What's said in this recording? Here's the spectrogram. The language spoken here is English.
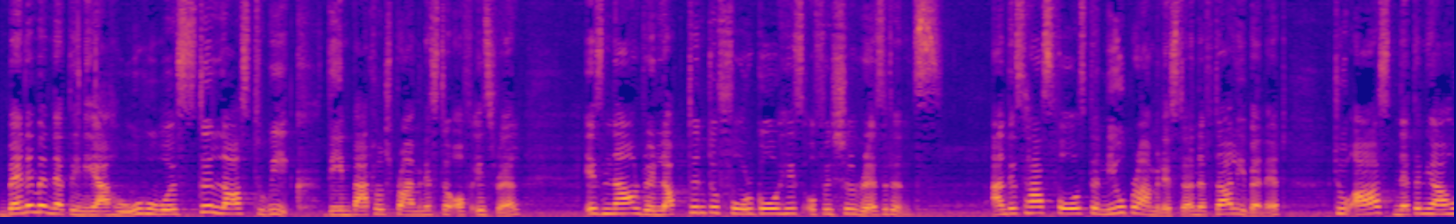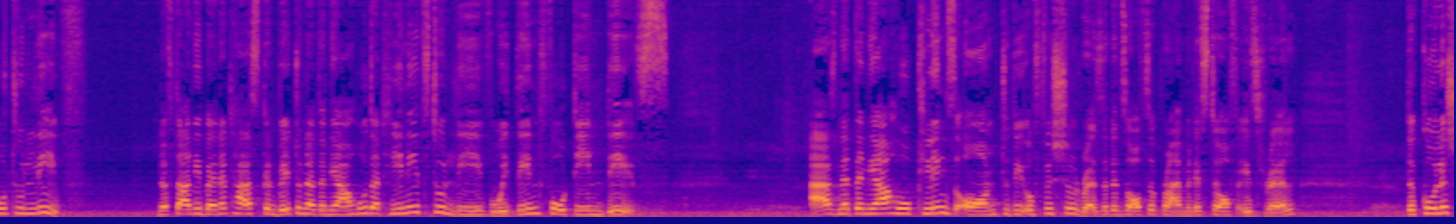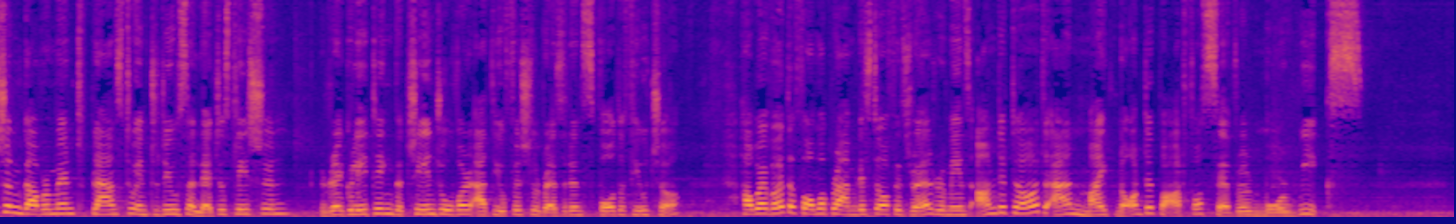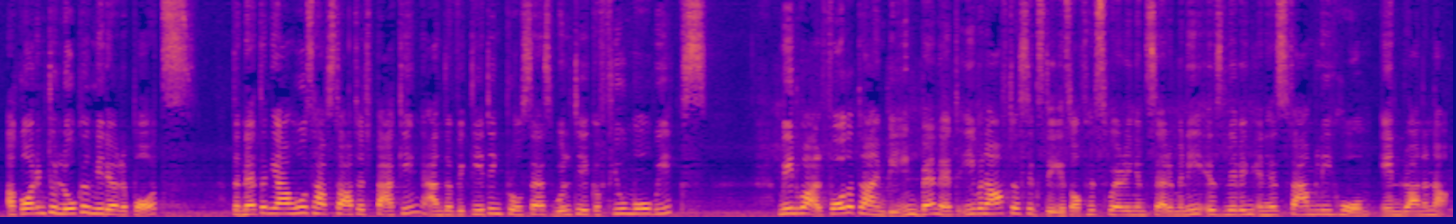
Benjamin Netanyahu, who was still last week the embattled Prime Minister of Israel, is now reluctant to forego his official residence. And this has forced the new Prime Minister, Naftali Bennett, to ask Netanyahu to leave. Naftali Bennett has conveyed to Netanyahu that he needs to leave within 14 days. As Netanyahu clings on to the official residence of the Prime Minister of Israel, the coalition government plans to introduce a legislation regulating the changeover at the official residence for the future. However, the former Prime Minister of Israel remains undeterred and might not depart for several more weeks. According to local media reports, the Netanyahus have started packing and the vacating process will take a few more weeks. Meanwhile, for the time being, Bennett, even after six days of his swearing-in ceremony, is living in his family home in Ra'anana.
